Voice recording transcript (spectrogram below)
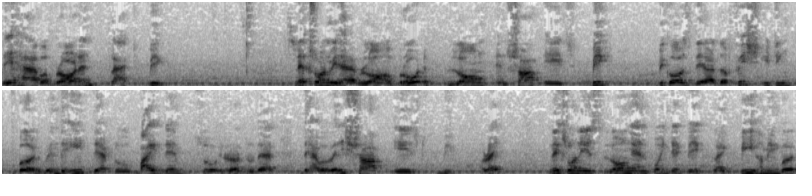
they have a broad and flat beak. Next one we have long a broad long and sharp edged beak because they are the fish eating bird. When they eat they have to bite them. So in order to that they have a very sharp edged beak. All right next one is long and pointed beak like bee hummingbird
